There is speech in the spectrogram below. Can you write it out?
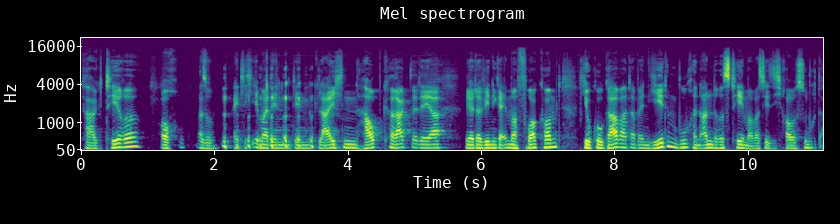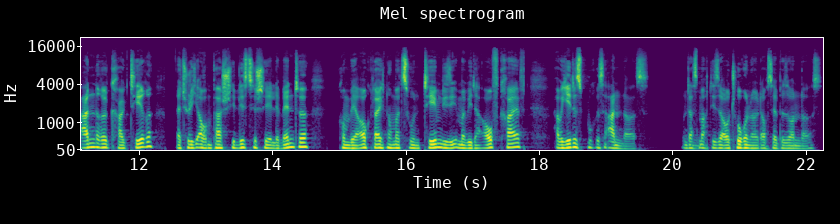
Charaktere, auch, also eigentlich immer den, den gleichen Hauptcharakter, der ja mehr oder weniger immer vorkommt. Yoko Ogawa hat aber in jedem Buch ein anderes Thema, was sie sich raussucht, andere Charaktere, natürlich auch ein paar stilistische Elemente, da kommen wir auch gleich nochmal zu, und Themen, die sie immer wieder aufgreift, aber jedes Buch ist anders. Und das macht diese Autorin halt auch sehr besonders.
